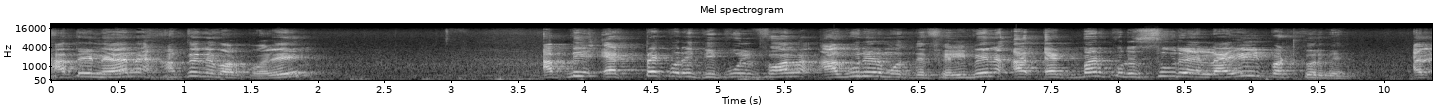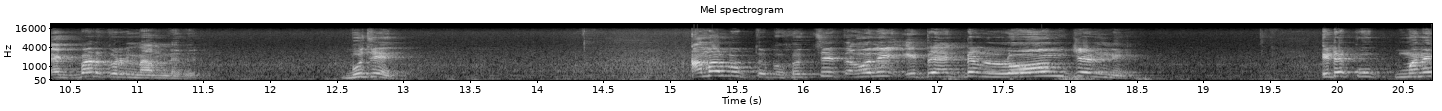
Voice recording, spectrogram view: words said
হাতে নেন, হাতে নেবার পরে আপনি একটা করে পিপুল ফল আগুনের মধ্যে ফেলবেন আর একবার করে সুরে লাইল পাঠ করবেন আর একবার করে নাম নেবেন। বুঝেন? আমার বক্তব্য হচ্ছে তাহলে এটা একটা লং জার্নি এটা মানে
